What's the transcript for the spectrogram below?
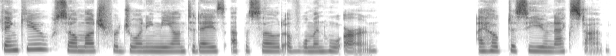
Thank you so much for joining me on today's episode of Women Who Earn. I hope to see you next time.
